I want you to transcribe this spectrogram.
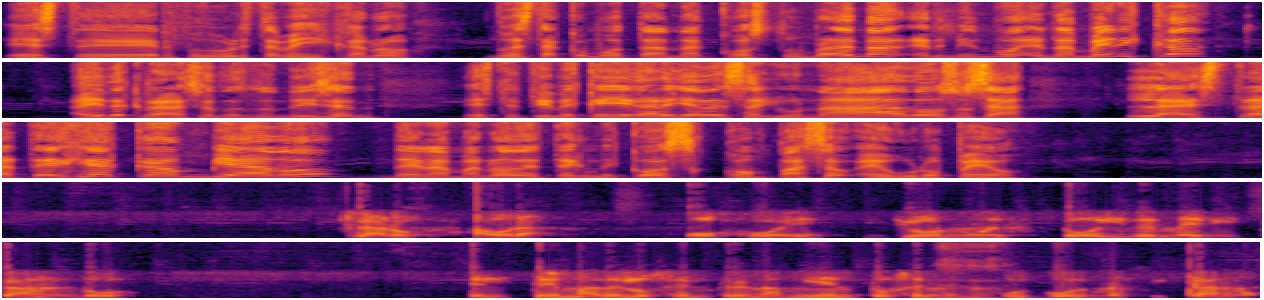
este, el futbolista mexicano no está como tan acostumbrado. Además, el mismo en América hay declaraciones donde dicen, este, tiene que llegar ya desayunados, o sea, la estrategia ha cambiado de la mano de técnicos con paso europeo. Claro, ahora, ojo, ¿eh? Yo no estoy demeritando el tema de los entrenamientos en el fútbol mexicano.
